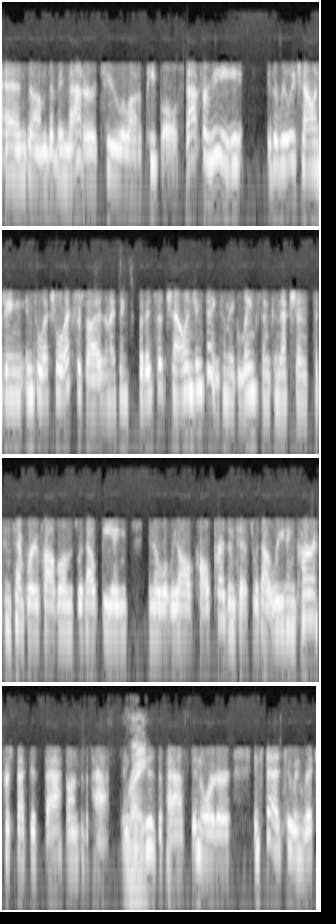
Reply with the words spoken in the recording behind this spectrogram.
and um, that may matter to a lot of people. That, for me, is a really challenging intellectual exercise. And I think, but it's a challenging thing to make links and connections to contemporary problems without being, you know, what we all call presentist, without reading current perspectives back onto the past and right. to use the past in order instead to enrich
